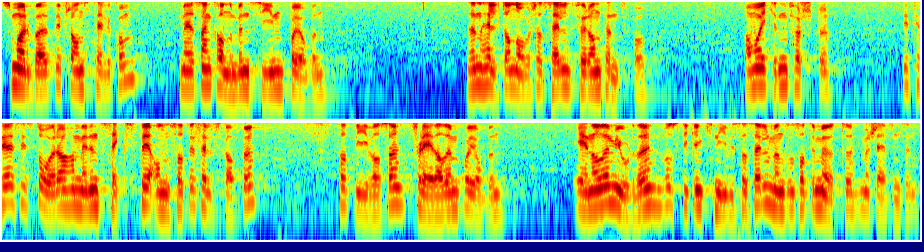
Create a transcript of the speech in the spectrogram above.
som arbeidet i Frans Telekom, med seg en kanne bensin på jobben. Den helte han over seg selv før han tente på. Han var ikke den første. De tre siste åra har mer enn 60 ansatte i selskapet tatt livet av seg, flere av dem på jobben. En av dem gjorde det ved å stikke en kniv i seg selv mens han satt i møte med sjefen sin.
